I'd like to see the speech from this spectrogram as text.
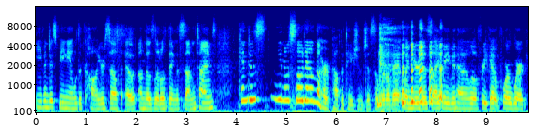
even just being able to call yourself out on those little things sometimes can just you know slow down the heart palpitations just a little bit when you're just like maybe having a little freak out before work.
